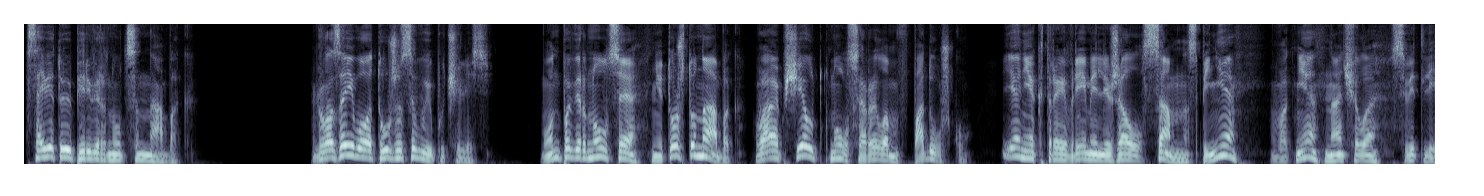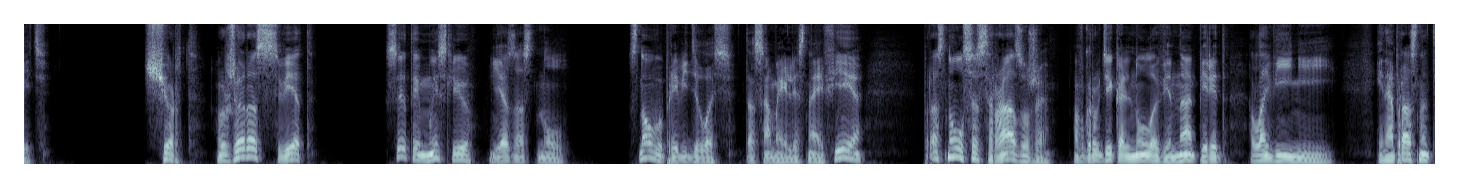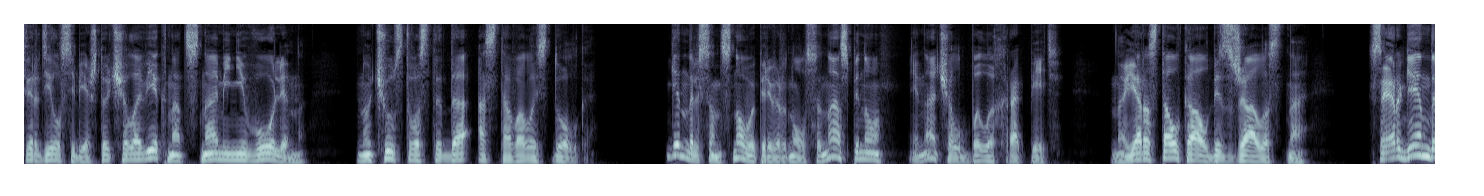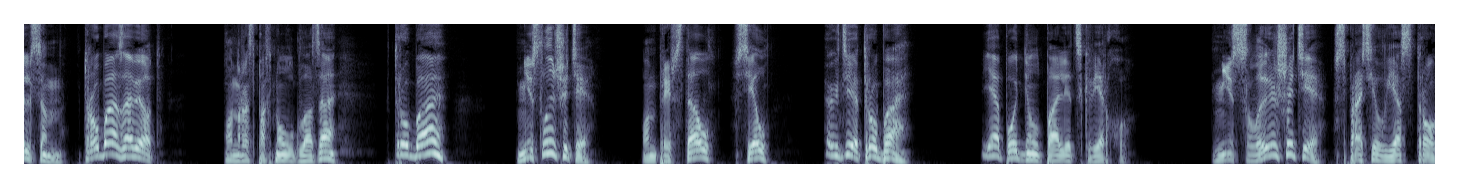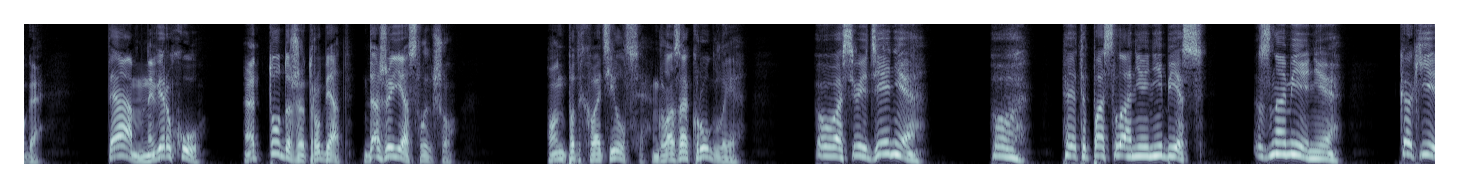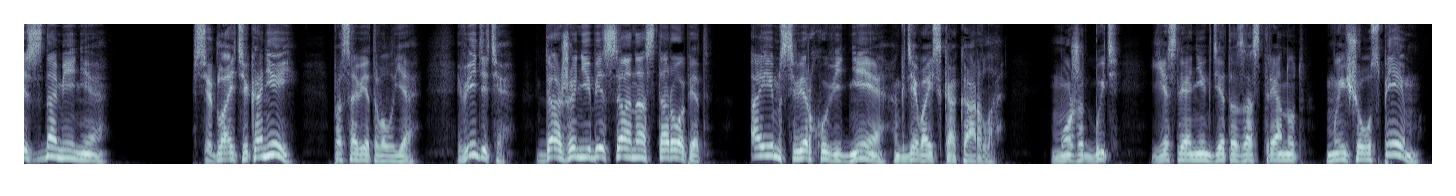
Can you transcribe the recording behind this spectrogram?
Советую перевернуться на бок». Глаза его от ужаса выпучились. Он повернулся не то что на бок, вообще уткнулся рылом в подушку. Я некоторое время лежал сам на спине, в окне начало светлеть. Черт, уже рассвет. С этой мыслью я заснул. Снова привиделась та самая лесная фея. Проснулся сразу же, в груди кольнула вина перед Лавинией. И напрасно твердил себе, что человек над с нами неволен — но чувство стыда оставалось долго. Гендельсон снова перевернулся на спину и начал было храпеть. Но я растолкал безжалостно. «Сэр Гендельсон, труба зовет!» Он распахнул глаза. «Труба? Не слышите?» Он привстал, сел. «Где труба?» Я поднял палец кверху. «Не слышите?» — спросил я строго. «Там, наверху. Оттуда же трубят, даже я слышу. Он подхватился, глаза круглые. «У вас видение? О, это послание небес! Знамение! Как есть знамение!» «Седлайте коней!» — посоветовал я. «Видите, даже небеса нас торопят, а им сверху виднее, где войска Карла. Может быть, если они где-то застрянут, мы еще успеем?»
